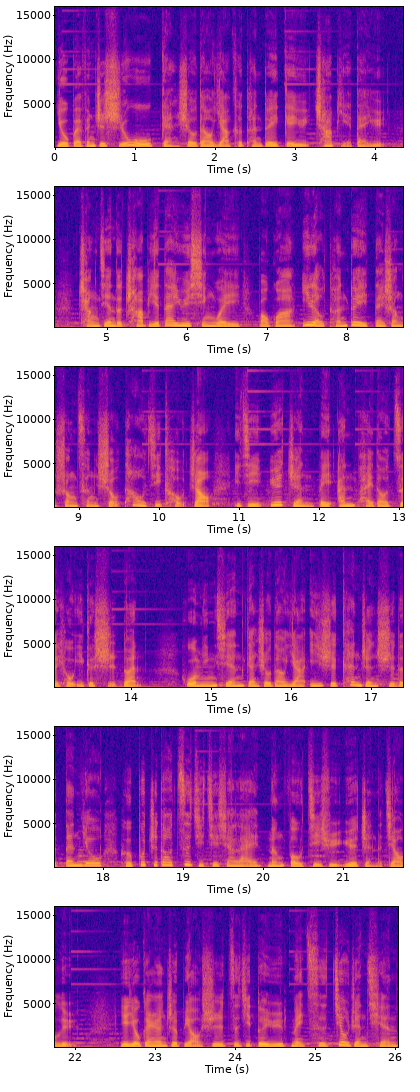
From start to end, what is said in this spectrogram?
有百分之十五感受到牙科团队给予差别待遇。常见的差别待遇行为包括医疗团队戴上双层手套及口罩，以及约诊被安排到最后一个时段。或明显感受到牙医师看诊时的担忧和不知道自己接下来能否继续约诊的焦虑。也有感染者表示，自己对于每次就诊前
